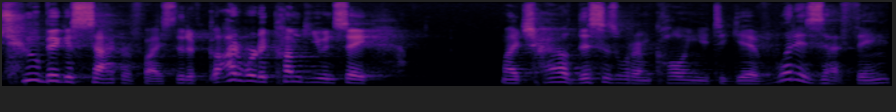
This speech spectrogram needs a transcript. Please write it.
too big a sacrifice? That if God were to come to you and say, My child, this is what I'm calling you to give, what is that thing?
